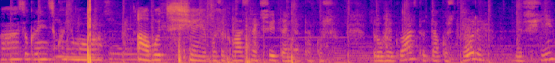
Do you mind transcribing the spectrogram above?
а, з української мови. А, от ще є позакласне читання, також другий клас, тут також твори, вірші.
